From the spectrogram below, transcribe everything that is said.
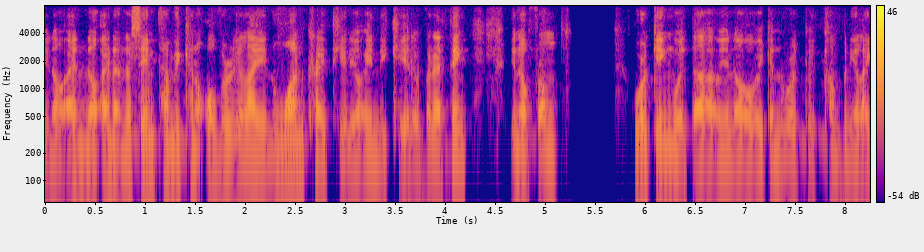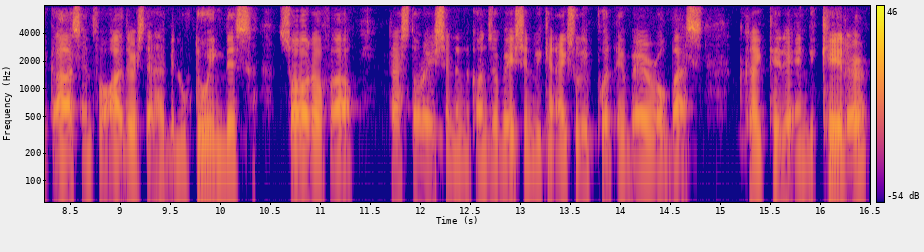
You know, and, and at the same time, we cannot over rely in one criteria or indicator. But I think, you know, from working with, uh, you know, we can work with company like us and for others that have been doing this sort of uh, restoration and conservation, we can actually put a very robust criteria indicator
